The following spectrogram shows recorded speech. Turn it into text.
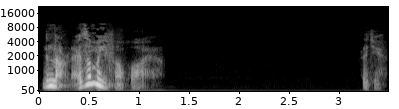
你哪来这么一番话呀？再见。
